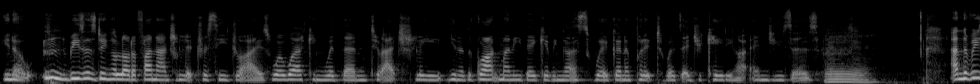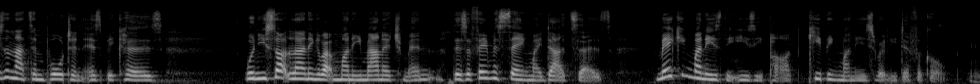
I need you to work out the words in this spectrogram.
You know, Visa's doing a lot of financial literacy drives. We're working with them to actually, you know, the grant money they're giving us, we're going to put it towards educating our end users. Mm. And the reason that's important is because when you start learning about money management, there's a famous saying my dad says making money is the easy part, keeping money is really difficult. Mm.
